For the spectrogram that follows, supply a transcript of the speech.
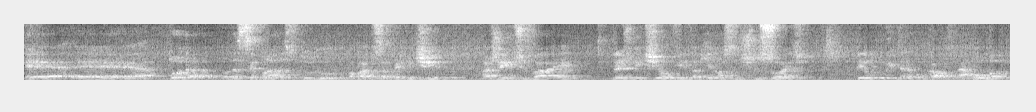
é, é, toda, toda semana, se tudo o Papai do Céu permitir, a gente vai transmitir ao vivo aqui nossas discussões pelo Twitter da Concausa, né? arroba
